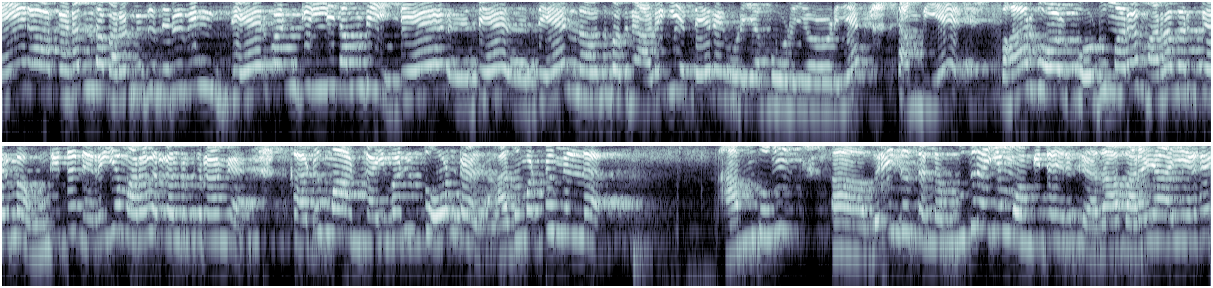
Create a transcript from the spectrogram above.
நேர் கொடுமர மறவர் பெருமை. உங்ககிட்ட நிறைய மறவர்கள் இருக்கிறாங்க. கடுமான் கைவன் தோன்றல் அது மட்டும் இல்ல. அம்பும் விரைந்து செல்ல குதிரையும் உங்ககிட்ட இருக்கு. அதான் வரையாயகை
